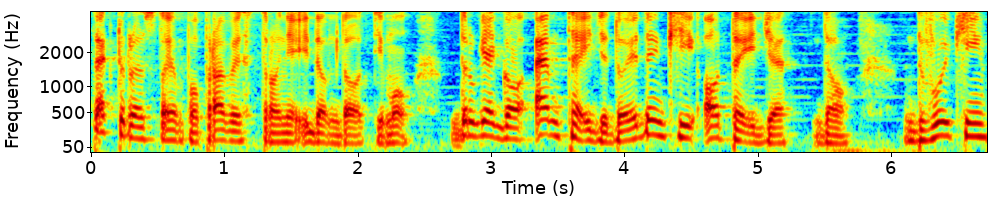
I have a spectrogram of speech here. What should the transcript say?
te, które stoją po prawej stronie idą do teamu drugiego. MT idzie do jedynki, OT idzie do dwójki.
